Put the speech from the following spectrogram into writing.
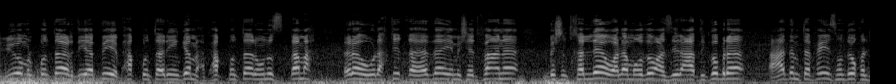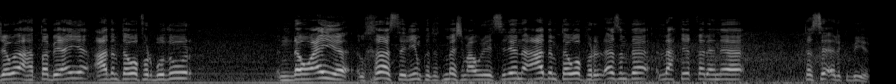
اليوم الكونتار DAP بحق كونتارين قمح بحق كونتار ونص قمح راهو الحقيقة هذايا مش يدفعنا باش نتخلاو على موضوع الزراعات الكبرى عدم تفعيل صندوق الجوائح الطبيعية عدم توفر بذور النوعية الخاصة اللي يمكن تتماشى مع ولاية سليانة عدم توفر الأسمدة الحقيقة لهنا تساؤل كبير.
